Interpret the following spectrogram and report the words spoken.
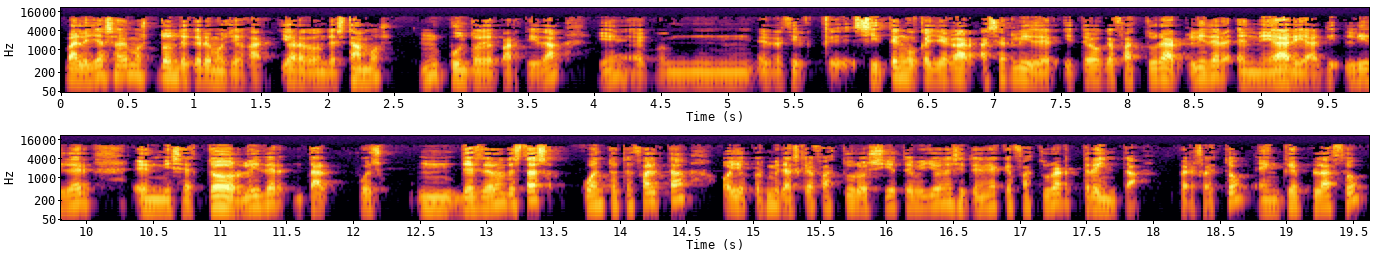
Vale, ya sabemos dónde queremos llegar y ahora dónde estamos, punto de partida. ¿eh? Mm, es decir, que si tengo que llegar a ser líder y tengo que facturar líder en mi área, líder en mi sector, líder tal, pues mm, ¿Desde dónde estás? ¿Cuánto te falta? Oye, pues mira, es que facturo 7 millones y tenía que facturar 30. Perfecto. ¿En qué plazo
